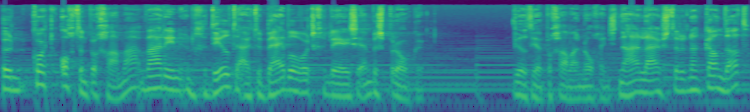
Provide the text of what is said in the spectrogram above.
Een kort ochtendprogramma waarin een gedeelte uit de Bijbel wordt gelezen en besproken. Wilt u het programma nog eens naluisteren, dan kan dat.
